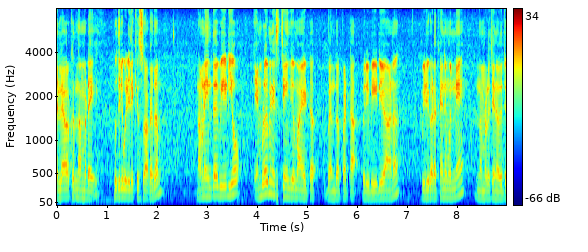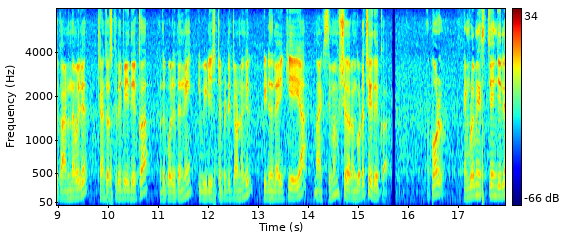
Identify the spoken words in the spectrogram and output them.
എല്ലാവർക്കും നമ്മുടെ പുതിയ വീഡിയോയിലേക്ക് സ്വാഗതം. നമ്മുടെ ഇന്നത്തെ വീഡിയോ എംപ്ലോയ്മെന്റ് എക്സ്ചേഞ്ചുമായിട്ട് ബന്ധപ്പെട്ട ഒരു വീഡിയോ ആണ്. വീഡിയോ കിടക്കുന്നതിന് മുന്നേ നമ്മുടെ ചാനൽ കാണുന്നവർ ചാനൽ സബ്സ്ക്രൈബ് ചെയ്തേക്കുക. അതുപോലെ തന്നെ ഈ വീഡിയോ ഇഷ്ടപ്പെട്ടിട്ടുണ്ടെങ്കിൽ വീഡിയോ ലൈക്ക് ചെയ്യുക മാക്സിമം ഷെയറും കൂടെ ചെയ്തേക്കുക. അപ്പോൾ എംപ്ലോയ്മെന്റ് എക്സ്ചേഞ്ചിൽ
